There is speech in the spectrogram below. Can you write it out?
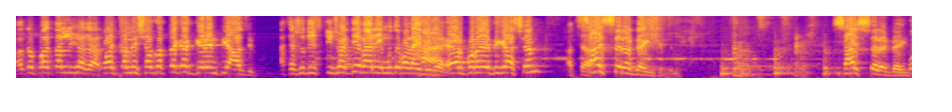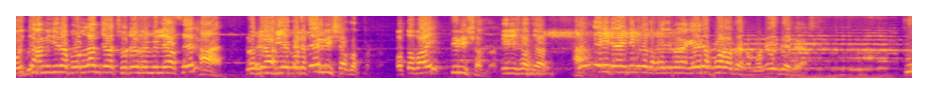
মাত্র পঁয়তাল্লিশ হাজার? পঁয়তাল্লিশ হাজার টাকা গ্যারেন্টি আজীবন আচ্ছা শুধু স্ক্রিনশট দিয়ে বাড়ি মুতে পাঠাই হ্যাঁ, দিবেন এরপরে এদিকে আসেন আচ্ছা। Size dining table. সাইজ সেরের ডাইনিং ওই তো আমি যেটা বললাম যারা ছোট ফ্যামিলি আছেন হ্যাঁ নতুন বিয়ে করতে টাকা। কত ভাই? হ্যাঁ। এই ডাইনিং টেবিল দেখা দিবেন এটা পরে দেখাবো এই দেখেন টু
